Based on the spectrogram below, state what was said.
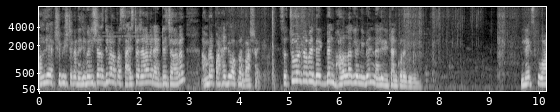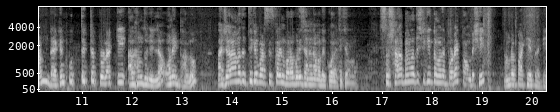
অনলি একশো বিশ টাকা ডেলিভারি চার্জ দিবেন, আপনার সাইজটা জানাবেন অ্যাড্রেস জানাবেন, আমরা পাঠিয়ে দিব আপনার বাসায়। সো চলে যাবে, দেখবেন, ভালো লাগলে নিবেন, নাহলে রিটার্ন করে দিবেন। নেক্সট ওয়ান দেখেন, প্রত্যেকটা প্রোডাক্টই আলহামদুলিল্লাহ অনেক ভালো। আর যারা আমাদের থেকে পারচেস করেন, বরাবরই জানেন আমাদের কোয়ালিটি কেমন। সো সারা বাংলাদেশে কিন্তু আমাদের প্রোডাক্ট কম বেশি আমরা পাঠিয়ে থাকি।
